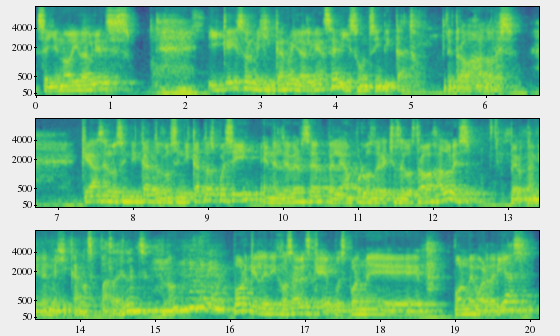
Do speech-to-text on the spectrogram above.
Se llenó de hidalguenses. ¿Y qué hizo el mexicano hidalguense? Hizo un sindicato de trabajadores. ¿Qué hacen los sindicatos? Los sindicatos, pues sí, en el deber ser pelean por los derechos de los trabajadores, pero también el mexicano se pasa de lanza, ¿no? Porque le dijo, ¿sabes qué? Pues ponme, ponme guarderías,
